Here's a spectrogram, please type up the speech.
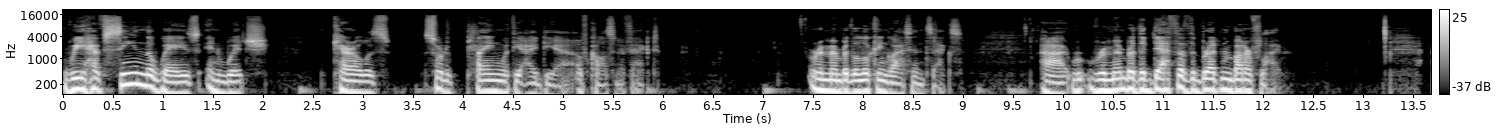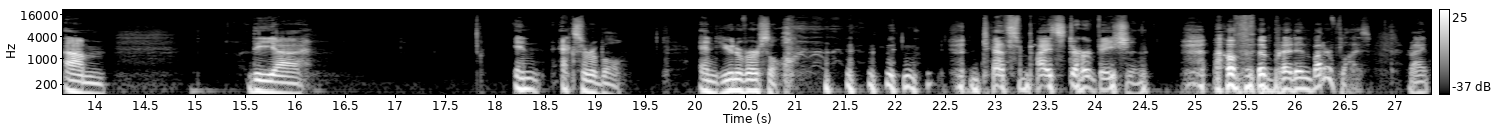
We have seen the ways in which Carroll is sort of playing with the idea of cause and effect. Remember the looking glass insects. Uh, remember the death of the bread and butterfly. Um, the uh, inexorable and universal deaths by starvation of the bread and butterflies, right?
